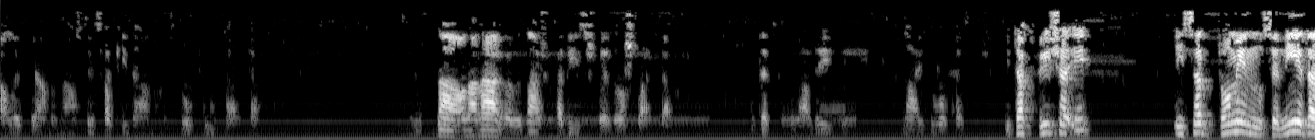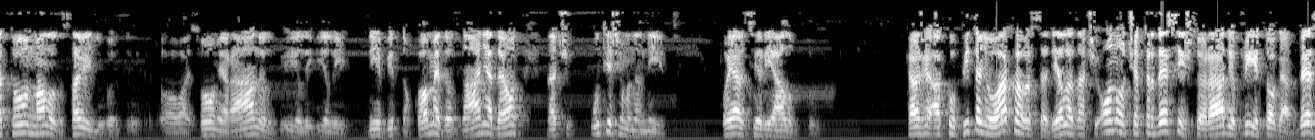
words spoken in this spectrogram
ali ja nastoji svaki dan, sto puta. Zna ona nagrada, znaš kad što je došla, i tako. Eto, da ide, zna i dokaz. I tako priča i i sad pomen mu se nije da to on malo stavi ovaj, svom jaranu ili, ili, nije bitno kome do znanja da je on, znači utječemo na nijet. Pojavi se rijalog tu. Kaže, ako u pitanju ovakva vrsta djela, znači ono 40 što je radio prije toga, bez,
